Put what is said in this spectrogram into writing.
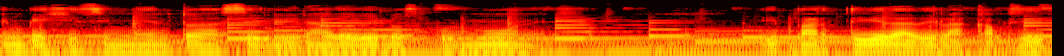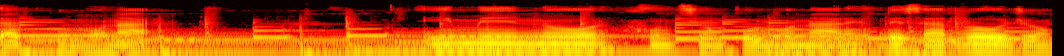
envejecimiento acelerado de los pulmones y partida de la capacidad pulmonar y menor función pulmonar, desarrollo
